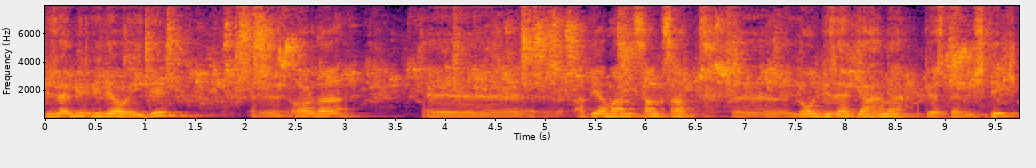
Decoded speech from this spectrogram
güzel bir videoydu. Ee, orada e, Adıyaman Samsat e, yol güzergahını göstermiştik.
